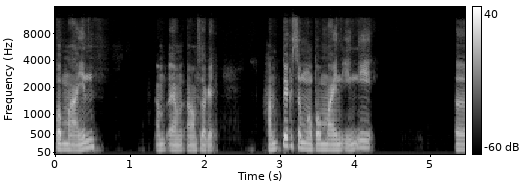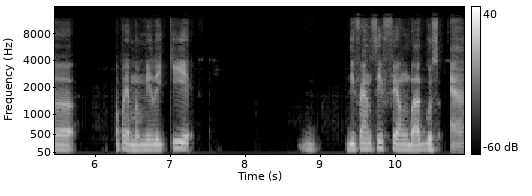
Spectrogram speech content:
pemain I'm, I'm, sorry hampir semua pemain ini eh, apa ya memiliki defensif yang bagus. Eh,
